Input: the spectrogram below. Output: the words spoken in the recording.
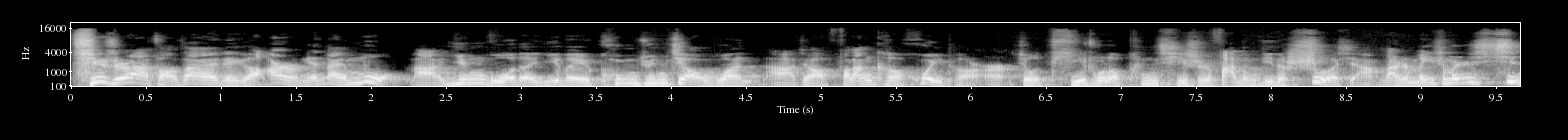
其实啊，早在这个二十年代末啊，英国的一位空军教官啊，叫弗兰克·惠特尔，就提出了喷气式发动机的设想，但是没什么人信。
